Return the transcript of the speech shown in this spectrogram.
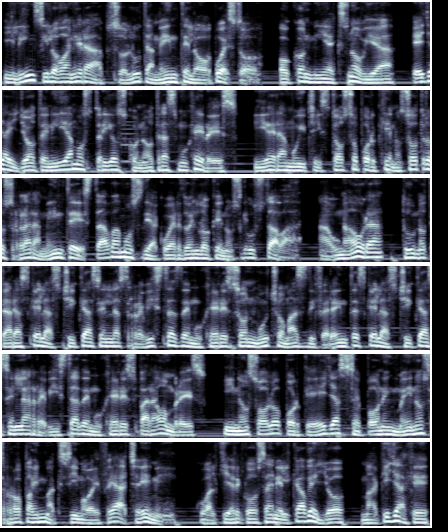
y Lindsay Lohan era absolutamente lo opuesto. O con mi exnovia, ella y yo teníamos tríos con otras mujeres, y era muy chistoso porque nosotros raramente estábamos de acuerdo en lo que nos gustaba. Aún ahora, tú notarás que las chicas en las revistas de mujeres son mucho más diferentes que las chicas en la revista de mujeres para hombres, y no solo porque ellas se ponen menos ropa en máximo FHM. Cualquier cosa en el cabello, maquillaje,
